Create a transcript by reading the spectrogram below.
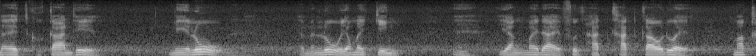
ในการที่มีรูป แต่มันรู้ยังไม่จริง ยังไม่ได้ฝึกหัดขัดเกลาด้วยมัคค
